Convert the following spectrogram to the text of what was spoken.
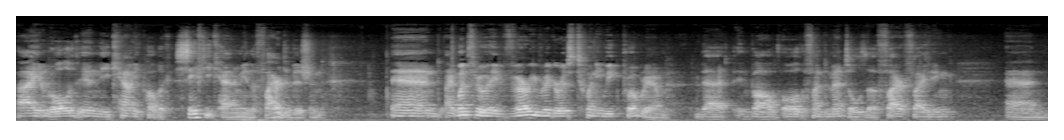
I enrolled in the County Public Safety Academy in the fire division, and I went through a very rigorous 20 week program that involved all the fundamentals of firefighting and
